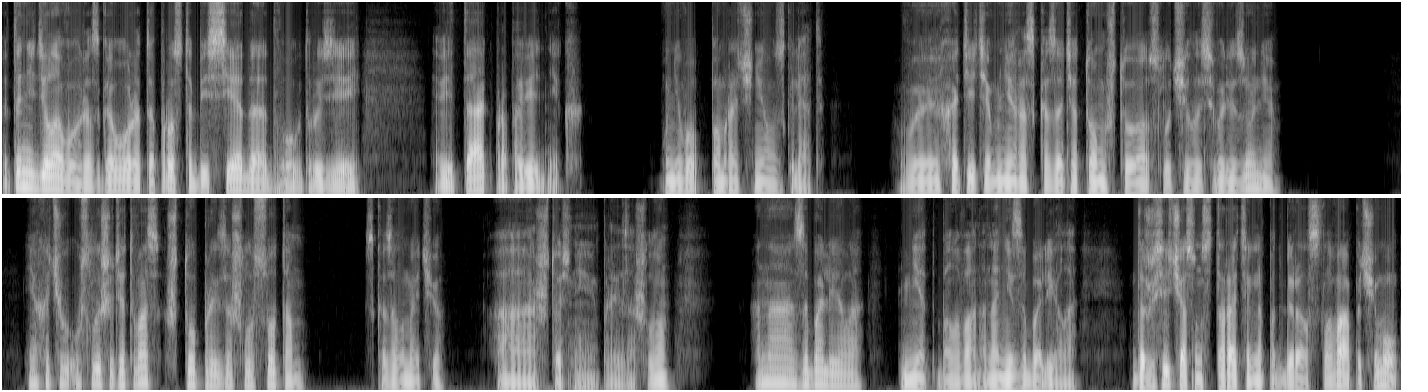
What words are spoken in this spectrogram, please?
Это не деловой разговор, это просто беседа двух друзей. Ведь так, проповедник?» У него помрачнел взгляд. «Вы хотите мне рассказать о том, что случилось в Аризоне?» «Я хочу услышать от вас, что произошло с Отом», — сказал Мэтью. «А что с ней произошло?» «Она заболела. Нет, болван, она не заболела. Даже сейчас он старательно подбирал слова. Почему?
